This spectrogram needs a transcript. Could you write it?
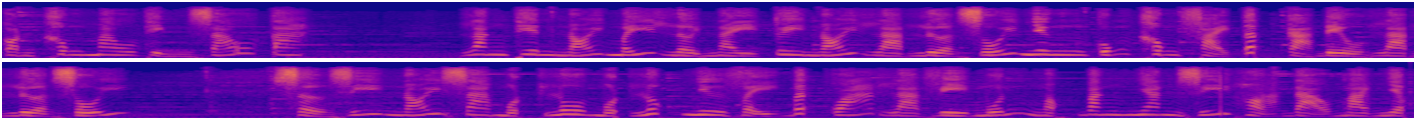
Còn không mau thỉnh giáo ta. Lăng thiên nói mấy lời này tuy nói là lừa dối nhưng cũng không phải tất cả đều là lừa dối. Sở dĩ nói ra một lô một lúc như vậy bất quá là vì muốn Ngọc Băng nhan dĩ họa đạo mà nhập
